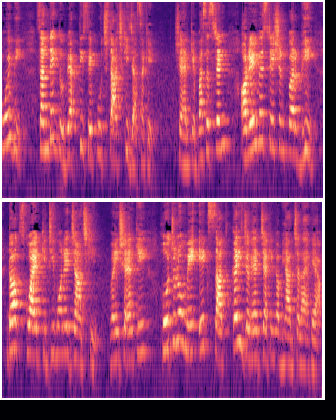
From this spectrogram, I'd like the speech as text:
कोई भी संदिग्ध व्यक्ति से पूछताछ की जा सके। शहर के बस स्टैंड और रेलवे स्टेशन पर भी डॉग स्क्वाड की टीमों ने जाँच की। वहीं शहर की होटलों में एक साथ कई जगह चेकिंग अभियान चलाया गया।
